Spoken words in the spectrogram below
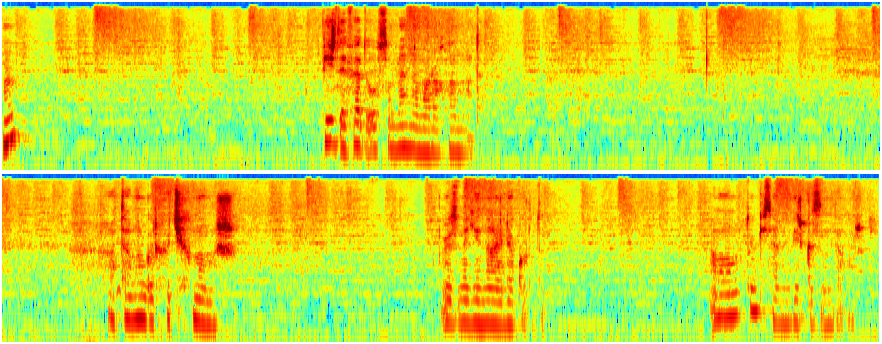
Hı? Bir dəfə də olsun mənlə maraqlanmadın. Atamın qırxı çıxmamış. Özünə yeni ailə qurdu. Amma unuttun ki, sənin bir qızın da var.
